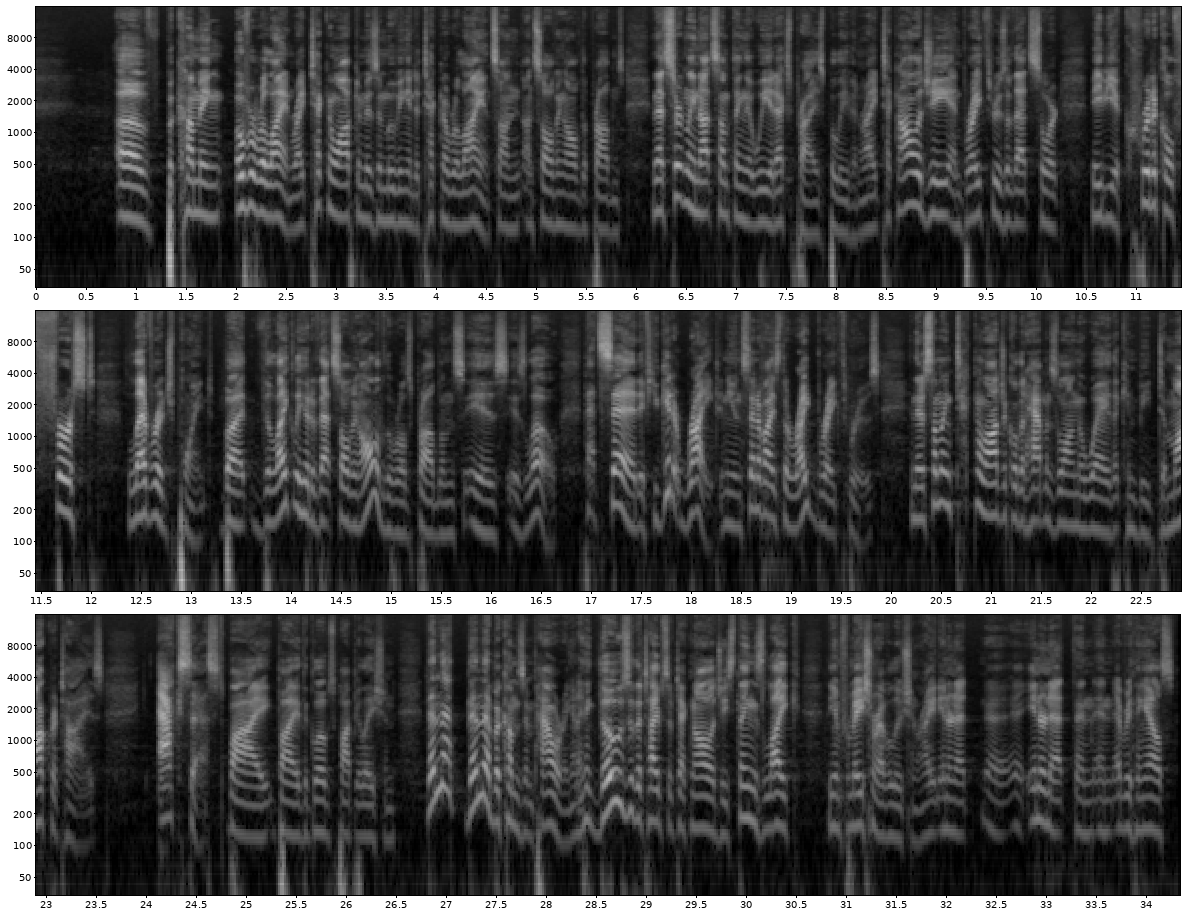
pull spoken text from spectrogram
of becoming over reliant, right? Techno optimism moving into techno reliance on, on solving all of the problems. And that's certainly not something that we at X Prize believe in, right? Technology and breakthroughs of that sort may be a critical first leverage point, but the likelihood of that solving all of the world's problems is is low. That said, if you get it right and you incentivize the right breakthroughs, and there's something technological that happens along the way that can be democratized, accessed by by the globe's population, then that then that becomes empowering. And I think those are the types of technologies, things like the information revolution, right? Internet, uh, internet, and and everything else,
